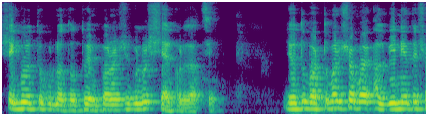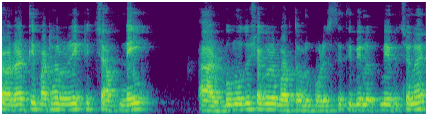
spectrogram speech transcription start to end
সেই গুরুত্বপূর্ণ তথ্য ইনফরমেশনগুলো শেয়ার করে যাচ্ছি। যেহেতু বর্তমান সময় আলবেনিয়াতে শরণার্থী পাঠানোর একটি চাপ নেই, আর ভূমধ্যসাগরের বর্তমান পরিস্থিতি বিবেচনায়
